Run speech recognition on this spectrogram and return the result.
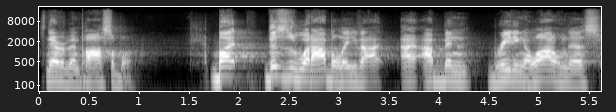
It's never been possible. But this is what I believe. I, I, have been reading a lot on this.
